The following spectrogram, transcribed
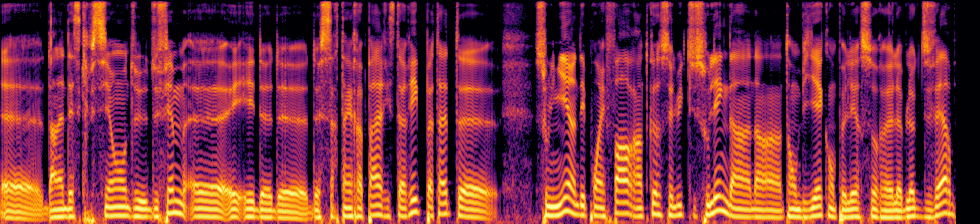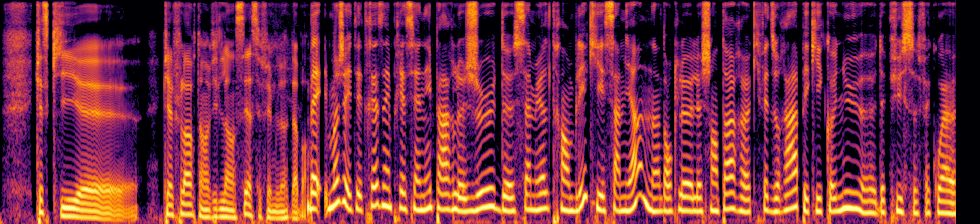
dans la description du, du film et, de, de, certains repères historiques, peut-être souligner un des points forts, en tout cas celui que tu soulignes dans, dans ton billet qu'on peut lire sur le blog du Verbe. Qu'est-ce qui quelle fleur tu as envie de lancer à ce film-là, d'abord? Ben, moi, j'ai été très impressionnée par le jeu de Samuel Tremblay, qui est Samian, donc le, chanteur euh, qui fait du rap et qui est connu euh, depuis, ça fait quoi, euh,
